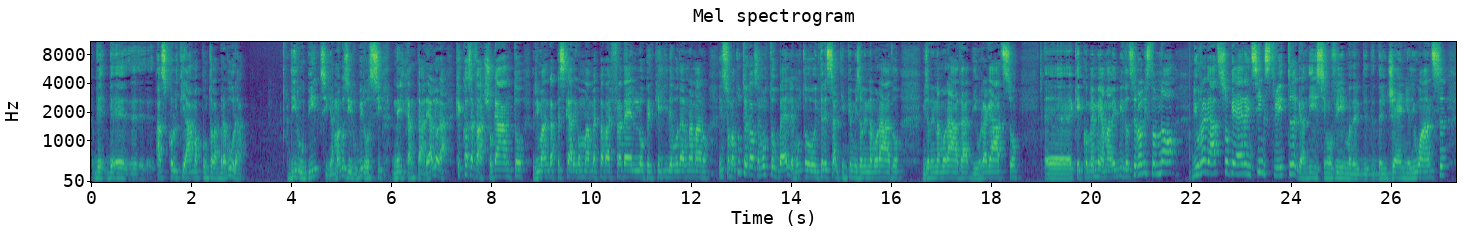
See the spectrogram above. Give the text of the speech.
ve, ve, eh, ascoltiamo appunto la bravura di Ruby, si chiama così, Ruby Rossi, nel cantare. Allora, che cosa faccio? Canto, rimango a pescare con mamma e papà e fratello perché gli devo dare una mano. Insomma, tutte cose molto belle, molto interessanti. In più mi sono innamorato, mi sono innamorata di un ragazzo eh, che come me amava i Beatles e Rolling Stone, no, di un ragazzo che era in Sing Street, grandissimo film del, del, del genio di Once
